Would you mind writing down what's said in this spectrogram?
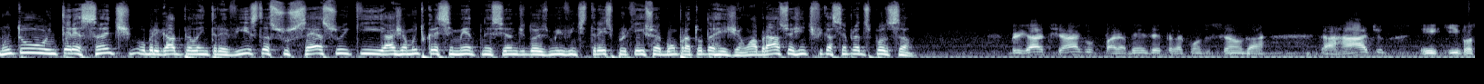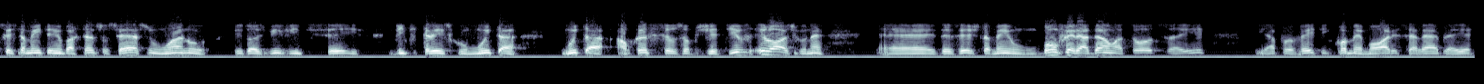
muito interessante. Obrigado pela entrevista, sucesso e que haja muito crescimento nesse ano de 2023, porque isso é bom para toda a região. Um abraço e a gente fica sempre à disposição. Obrigado, Thiago. Parabéns aí pela condução da, da rádio e que vocês também tenham bastante sucesso. Um ano de 2026, 23 com muita, muita alcance seus objetivos e lógico, né? É, desejo também um bom feriadão a todos aí e aproveitem, comemore e celebre aí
